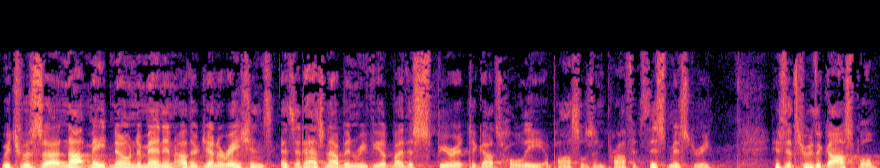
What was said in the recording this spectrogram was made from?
Which was uh, not made known to men in other generations, as it has now been revealed by the Spirit to God's holy apostles and prophets. This mystery is that through the gospel,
